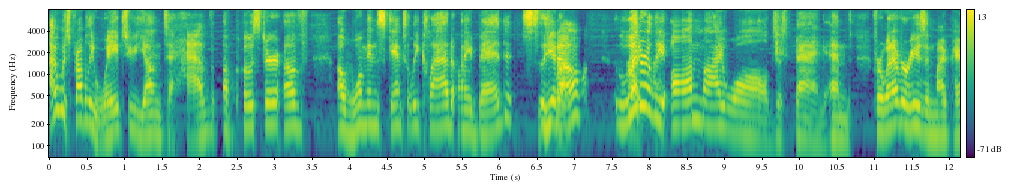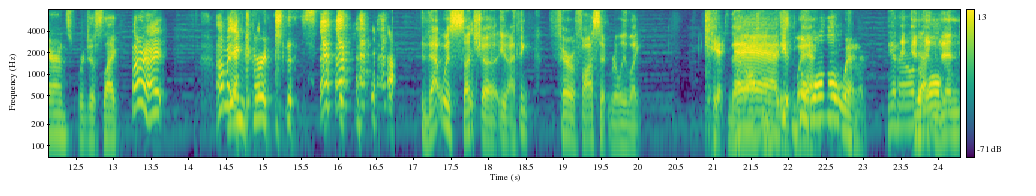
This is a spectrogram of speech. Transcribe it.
I was probably way too young to have a poster of a woman scantily clad on a bed, s- you Right. know, literally on my wall, just bang. And for whatever reason, my parents were just like, all right, I'm gonna Yeah. encourage this. That was such a you know I think Farrah Fawcett really like kicked that yeah, off in a big the way. wall women, you know, and, the and then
